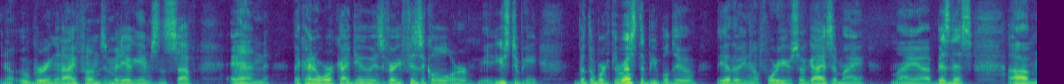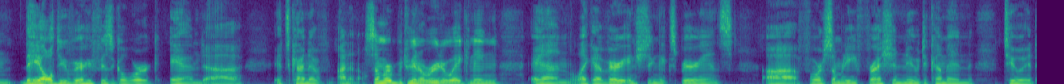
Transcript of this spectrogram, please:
you know, Ubering and iPhones and video games and stuff. And the kind of work I do is very physical, or it used to be. But the work the rest of the people do, the other, you know, 40 or so guys at my, my uh, business, um, they all do very physical work. And uh, it's kind of, I don't know, somewhere between a rude awakening and like a very interesting experience uh, for somebody fresh and new to come in to it.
